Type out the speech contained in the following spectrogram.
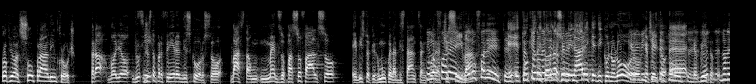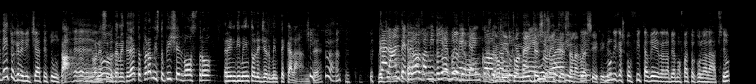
proprio al sopra all'incrocio. Però voglio, giu- Sì. giusto per finire il discorso, basta un, un mezzo passo falso e visto che comunque la distanza è E ancora lo farete, eccessiva, e lo farete. e, e tutto è ritorna sui binari vince- che dicono loro. che le vincete capito? Eh, tutte. capito? Non è detto che le vinciate tutte. No, Eh, non è allora- assolutamente detto, però mi stupisce il vostro rendimento leggermente calante. Sì, calante. Calante, però, Però- fammi però dire, puoi abbiamo- mettere in eh, conto però virtualmente sono in eh. testa alla classifica. L'unica sconfitta vera l'abbiamo fatto con la Lazio.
